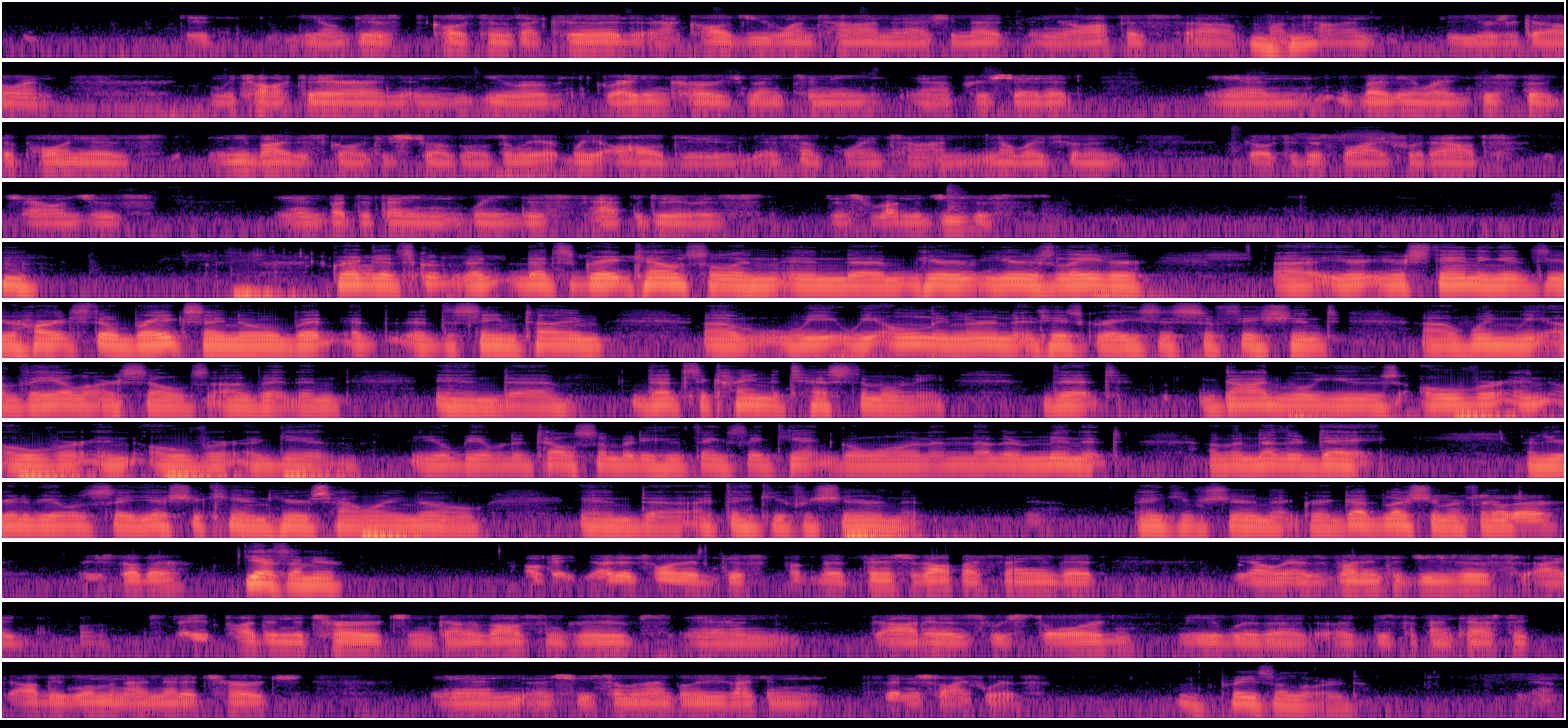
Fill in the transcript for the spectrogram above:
get, you know, get as close to him as I could. And I called you one time and actually met in your office uh, one Mhm. time a few years ago, and we talked there, and, and you were great encouragement to me, and I appreciate it. And but anyway, just the the point is, anybody that's going through struggles, and we we all do at some point in time. Nobody's going to go through this life without challenges. And but the thing we just have to do is just run to Jesus. Greg, that's that's great counsel, and and um, here years later, uh, you're you're standing. It your heart still breaks, I know, but at at the same time, um, we we only learn that His grace is sufficient uh, when we avail ourselves of it, and and uh, that's the kind of testimony that God will use over and over and over again. You'll be able to tell somebody who thinks they can't go on another minute of another day and you're going to be able to say, "Yes, you can. Here's how I know." And uh, I thank you for sharing that. Thank you for sharing that, Greg. God bless you, my You friend. still there? Are you still there? Yes, I'm here. Okay, I just wanted to just finish it off by saying that, you know, as run into Jesus, I stayed plugged in the church and got involved in some groups, and God has restored me with a, a just a fantastic godly woman I met at church, and uh, she's someone I believe I can finish life with. Praise the Lord. Yeah.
